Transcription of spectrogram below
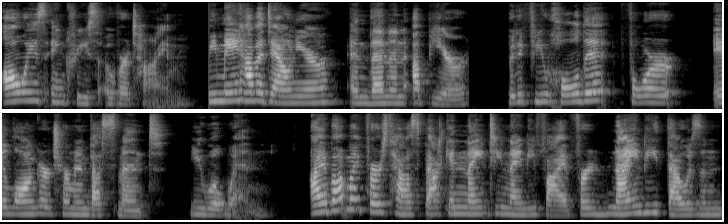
always increase over time. We may have a down year and then an up year, but if you hold it for a longer term investment, you will win. I bought my first house back in 1995 for $90,000.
